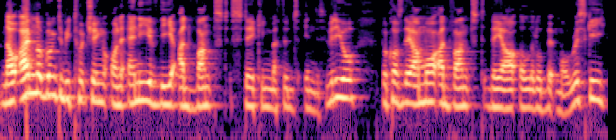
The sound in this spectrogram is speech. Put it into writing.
Now, I'm not going to be touching on any of the advanced staking methods in this video because they are more advanced, they are a little bit more risky,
